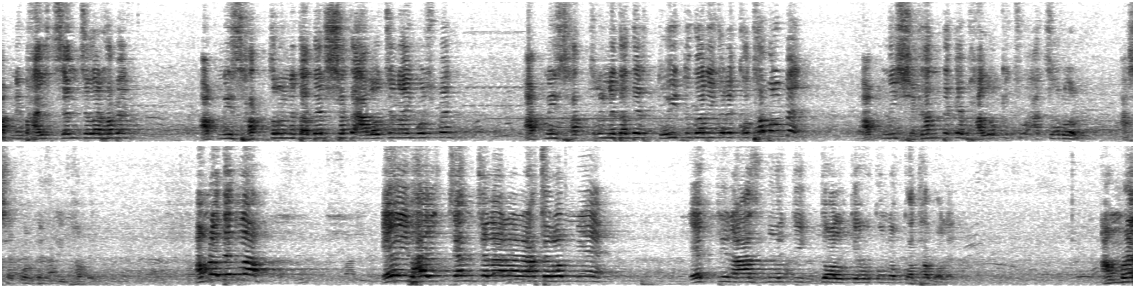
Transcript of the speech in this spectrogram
আপনি ভাইস চ্যান্সেলর হবেন, আপনি ছাত্র নেতাদের সাথে আলোচনায় বসবেন, আপনি ছাত্র নেতাদের তুই তুগারি করে কথা বলবেন, আপনি সেখান থেকে ভালো কিছু আচরণ আশা করবেন কীভাবে? আমরা দেখলাম, এই ভাইস চ্যান্সেলরের আচরণ নিয়ে একটি রাজনৈতিক দল কেউ কোনো কথা বলে না। আমরা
